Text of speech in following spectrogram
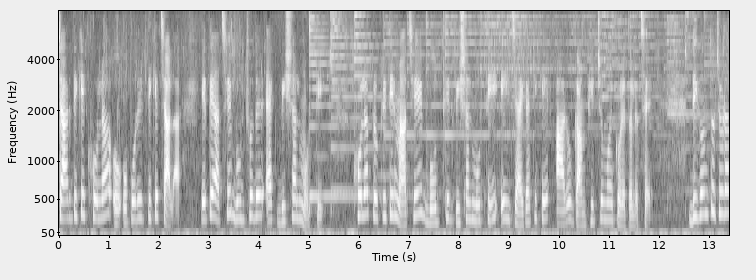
চারদিকে খোলা ও ওপরের দিকে চালা। এতে আছে বুদ্ধদের এক বিশাল মূর্তি। খোলা প্রকৃতির মাঝে বৌদ্ধের বিশাল মূর্তি এই জায়গাটিকে আরও গাম্ভীর্যময় করে তুলেছে। দিগন্ত জোড়া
